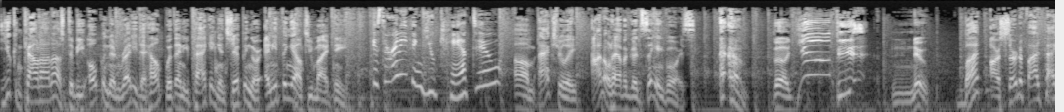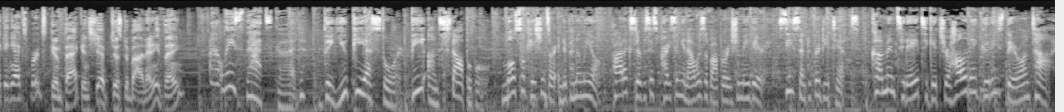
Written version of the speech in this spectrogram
You can count on us to be open and ready to help with any packing and shipping or anything else you might need. Is there anything anything you can't do? Um, actually, I don't have a good singing voice. the UPS. Nope. But our certified packing experts can pack and ship just about anything. At least that's good. The UPS store. Be unstoppable. Most locations are independently owned. Product services, pricing, and hours of operation may vary. See Center for details. Come in today to get your holiday goodies there on time.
